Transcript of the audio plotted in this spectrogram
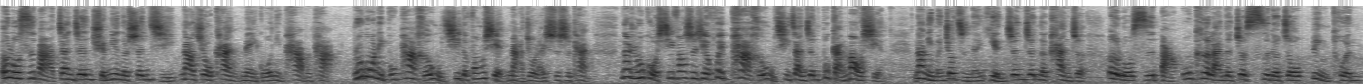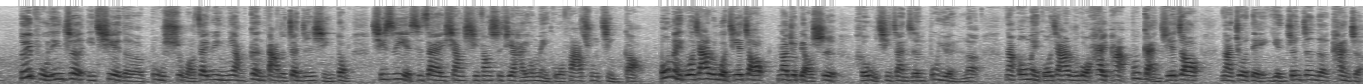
俄罗斯把战争全面的升级，那就看美国你怕不怕。如果你不怕核武器的风险，那就来试试看。那如果西方世界会怕核武器战争，不敢冒险，那你们就只能眼睁睁的看着俄罗斯把乌克兰的这四个州并吞。所以，普京这一切的部署啊，在酝酿更大的战争行动，其实也是在向西方世界还有美国发出警告。欧美国家如果接招，那就表示核武器战争不远了。那欧美国家如果害怕，不敢接招，那就得眼睁睁的看着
